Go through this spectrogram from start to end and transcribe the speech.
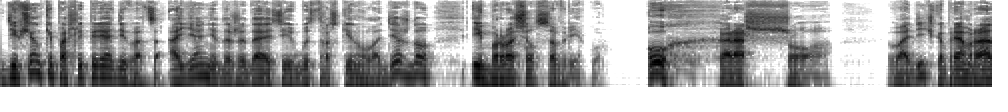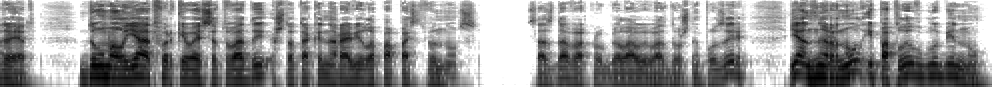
Девчонки пошли переодеваться, а я, не дожидаясь их, быстро скинул одежду и бросился в реку. Ух, хорошо! Водичка прям радует. Думал я, отфыркиваясь от воды, что так и норовила попасть в нос. Создав вокруг головы воздушный пузырь, я нырнул и поплыл в глубину.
